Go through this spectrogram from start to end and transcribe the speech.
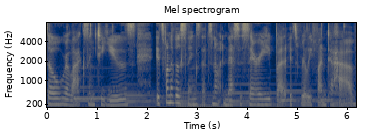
so relaxing to use. It's one of those things that's not necessary, but it's really fun to have.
